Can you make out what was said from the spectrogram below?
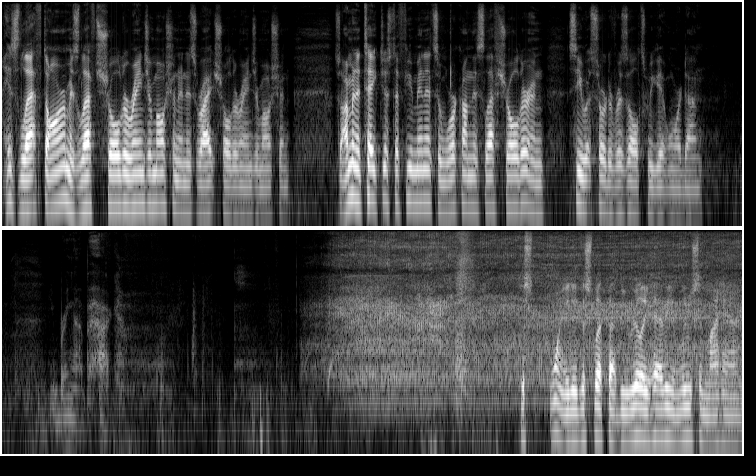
his left arm, his left shoulder range of motion and his right shoulder range of motion. So I'm going to take just a few minutes and work on this left shoulder and see what sort of results we get when we're done. You bring that back. Just want you to just let that be really heavy and loose in my hand.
